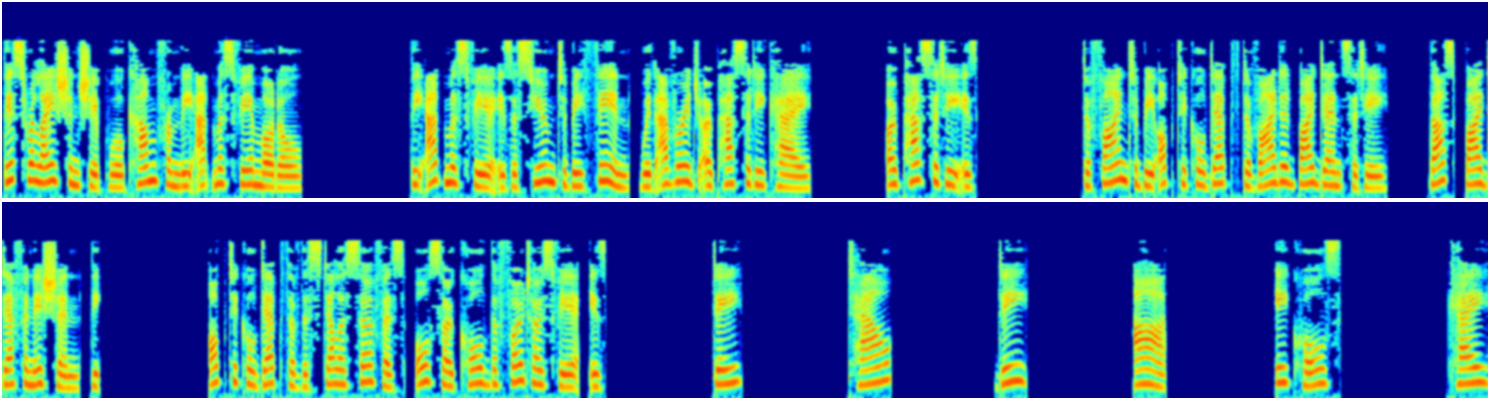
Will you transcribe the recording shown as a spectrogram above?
This relationship will come from the atmosphere model. The atmosphere is assumed to be thin with average opacity k. Opacity is defined to be optical depth divided by density. Thus, by definition, the optical depth of the stellar surface, also called the photosphere, is d tau d r equals k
